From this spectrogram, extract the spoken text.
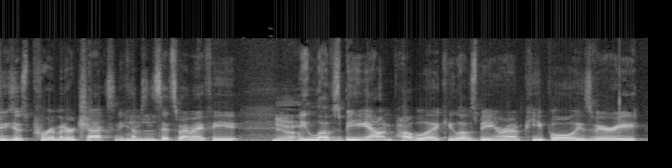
Do these perimeter checks, and he comes and sits by my feet. Mm. Yeah. He loves being out in public. He loves being around people. He's very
